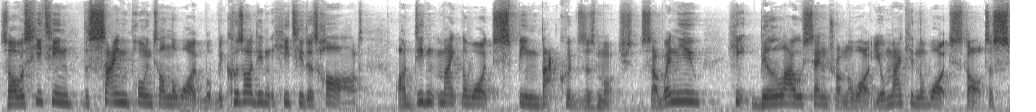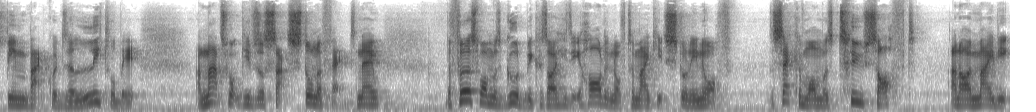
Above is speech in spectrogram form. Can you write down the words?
So I was hitting the same point on the white, but because I didn't hit it as hard, I didn't make the white spin backwards as much. So when you hit below centre on the white, you're making the white start to spin backwards a little bit. And that's what gives us that stun effect. Now, the first one was good because I hit it hard enough to make it stun enough. The second one was too soft, and I made it,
